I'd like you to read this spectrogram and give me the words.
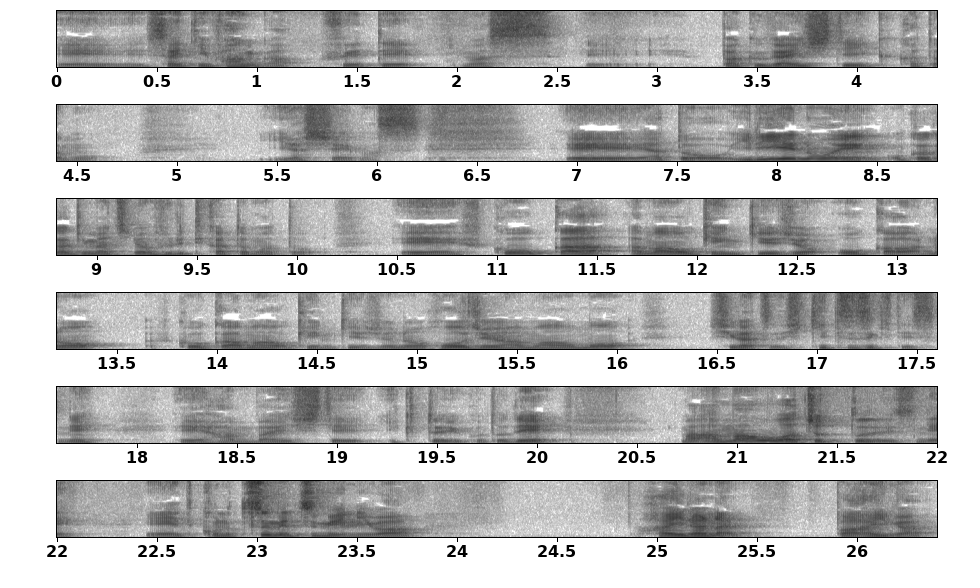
え、最近ファンが増えています、え、爆買いしていく方もいらっしゃいます、えー、あと入江農園岡垣町のフルティカトマト、えー、福岡あまお研究所大川の福岡アマオ研究所の芳醇アマオも4月引き続きですね、えー、販売していくということで、まあ、アマオはちょっとですね、えー、このつめつめには入らない場合が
